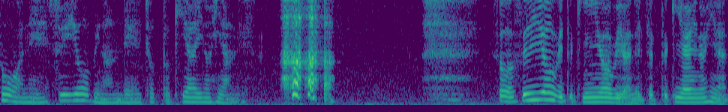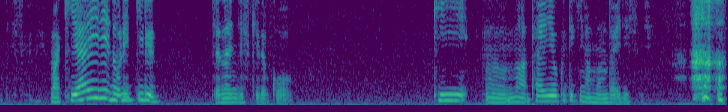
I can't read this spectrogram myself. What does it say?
今日はね水曜日なんでちょっと気合の日なんです。そう水曜日と金曜日はねちょっと気合の日なんですよね。まあ気合で乗り切るじゃないんですけどこう気うんまあ体力的な問題ですね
